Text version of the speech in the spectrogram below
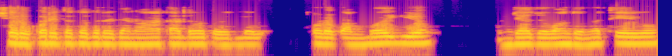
શરૂ કરી તો તેનો હાથ આડો હતો એટલે થોડોક આમ બોઈ ગયો. જાજો વાંધો નથી આવ્યો.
